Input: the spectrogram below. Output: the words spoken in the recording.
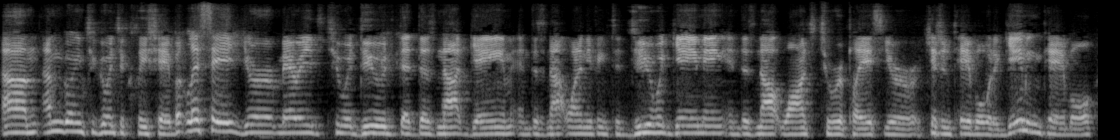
um, I'm going to go into cliche, but let's say you're married to a dude that does not game and does not want anything to do with gaming and does not want to replace your kitchen table with a gaming table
